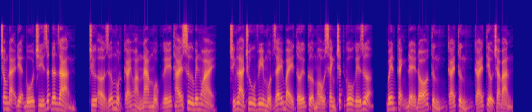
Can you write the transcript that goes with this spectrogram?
Trong đại điện bố trí rất đơn giản, chứ ở giữa một cái hoàng nam một ghế thái sư bên ngoài, chính là chu vi một dãy bày tới cửa màu xanh chất gỗ ghế dựa, bên cạnh để đó từng cái từng cái tiểu trà bàn,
